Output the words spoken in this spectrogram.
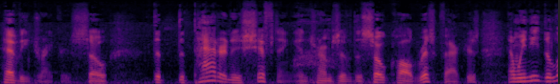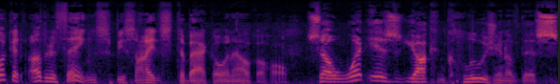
heavy drinkers. So the, the pattern is shifting in terms of the so called risk factors, and we need to look at other things besides tobacco and alcohol. So, what is your conclusion of this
